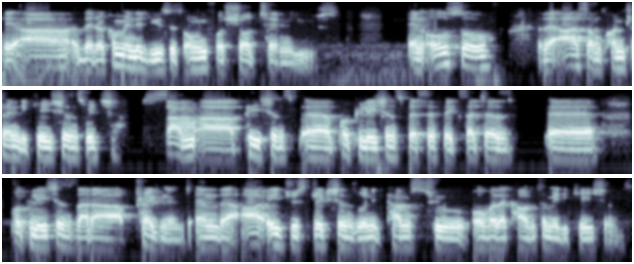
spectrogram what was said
there are the recommended use is only for short term use. And also, there are some contraindications which some are patients uh, population specific, such as uh, populations that are pregnant, and there are age restrictions when it comes to over the counter medications.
